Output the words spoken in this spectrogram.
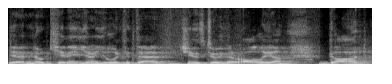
Yeah, no kidding. You know, you look at that, Jews doing their aliyah. God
